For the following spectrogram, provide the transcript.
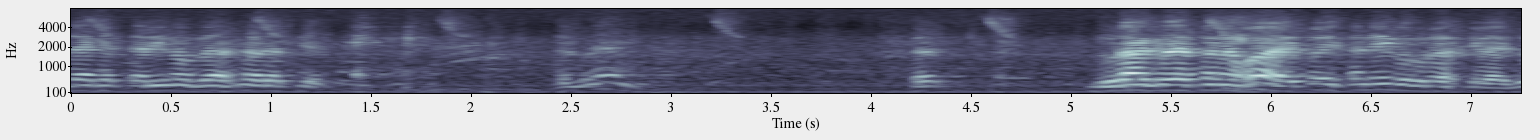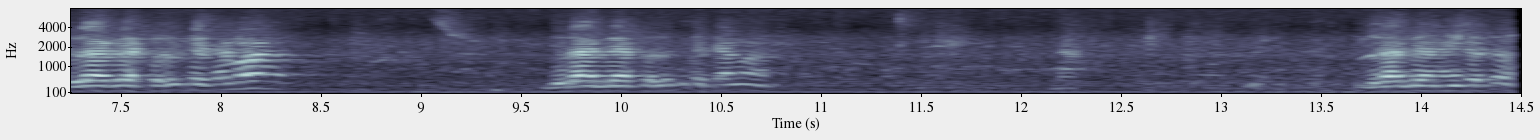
ત્યાં કે શરીરનો ગ્રહ નડે છે. દુરાગ્રહ તને હોય, તો એ શનિ નો ગ્રહ કહેવાય. દુરાગ્રહ સ્વરૂપ કશામાં દુરાગ્રહ સ્વરૂપ કશામાં દુરાગ્રહ નહીં કરતો?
